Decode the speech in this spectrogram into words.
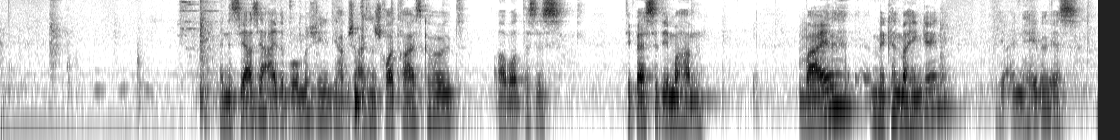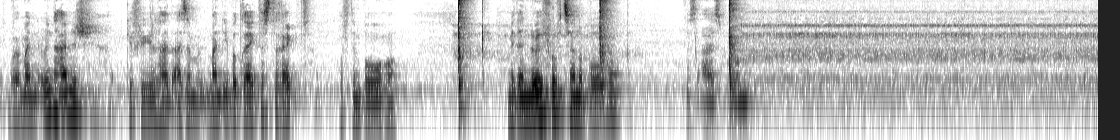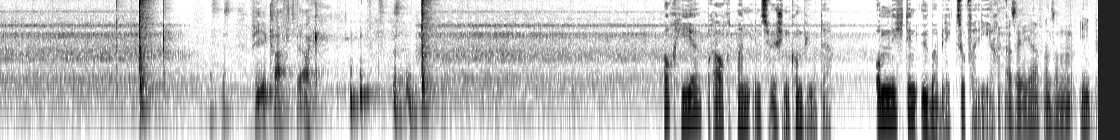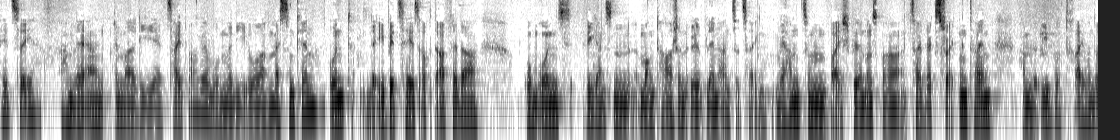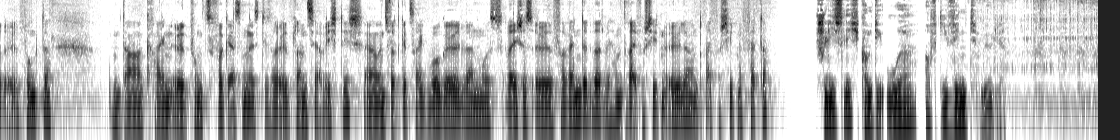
Eine sehr, sehr alte Bohrmaschine, die habe ich aus dem Schrott rausgeholt. Aber das ist die beste, die wir haben. Weil wir können mal hingehen, hier ein Hebel ist, wo man ein unheimliches Gefühl hat. Also man überträgt das direkt auf den Bohrer. Mit dem 015er Bohrer das Ausbohren. Das ist wie ein Kraftwerk. Auch hier braucht man inzwischen Computer, um nicht den Überblick zu verlieren. Also hier auf unserem IPC haben wir ein, einmal die Zeitwaage, wo wir die Uhr messen können. Und der IPC ist auch dafür da, um uns die ganzen Montage- und Ölpläne anzuzeigen. Wir haben zum Beispiel in unserer Zeitwerk Striking Time haben wir über 300 Ölpunkte. Um da keinen Ölpunkt zu vergessen, ist dieser Ölplan sehr wichtig. Äh, uns wird gezeigt, wo geölt werden muss, welches Öl verwendet wird. Wir haben drei verschiedene Öle und drei verschiedene Fette. Schließlich kommt die Uhr auf die Windmühle.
